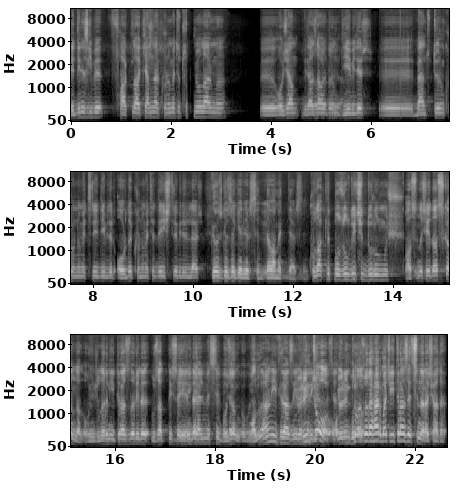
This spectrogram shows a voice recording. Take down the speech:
dediğiniz gibi farklı hakemler kronometre tutmuyorlar mı? Ee, hocam biraz daha bakalım ya. diyebilir. Ee, ben tutuyorum kronometreyi diyebilir. Orada kronometre değiştirebilirler. Göz göze gelirsin, devam et dersin. Kulaklık bozulduğu için durulmuş. aslında şey daha skandal. Oyuncuların itirazlarıyla uzattıysa Geri yeniden. gelmesi. bir Hocam de vallahi itirazıyla geri Görüntü gelmesi. o. Görüntü bundan o. sonra her maç itiraz etsinler aşağıda.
